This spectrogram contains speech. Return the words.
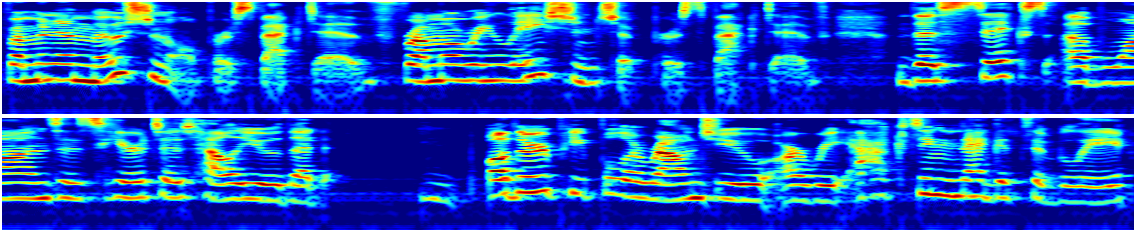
from an emotional perspective, from a relationship perspective. The Six of Wands is here to tell you that other people around you are reacting negatively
